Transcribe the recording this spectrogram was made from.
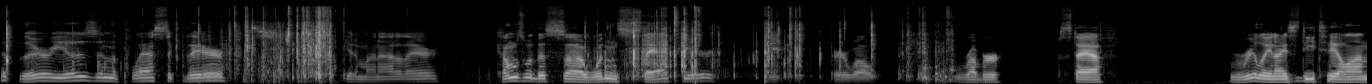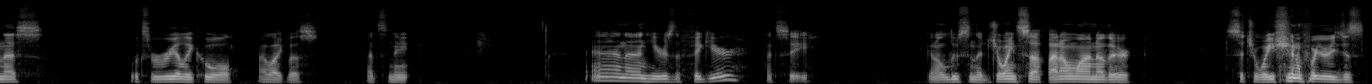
yep, there he is in the plastic there. Let's get him on out of there. Comes with this uh, wooden staff here, or well, rubber staff. Really nice detail on this. Looks really cool. I like this. That's neat. And then here's the figure. Let's see. Gonna loosen the joints up. I don't want another situation where he just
